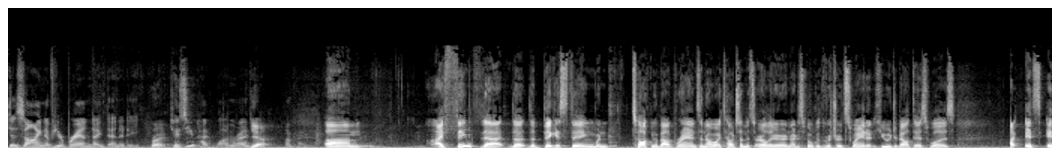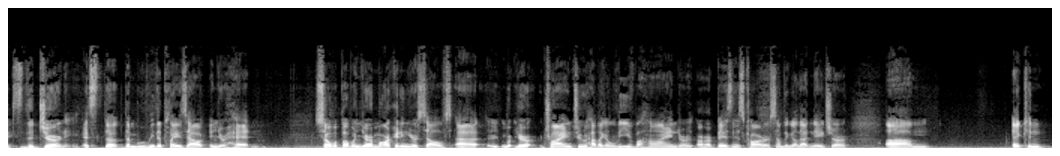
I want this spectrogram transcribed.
design of your brand identity? Right. Because you had one, right? Yeah. Okay. Um, I think that the the biggest thing when talking about brands, and I know I touched on this earlier, and I just spoke with Richard Swain at Huge about this, was it's it's the journey. It's the the movie that plays out in your head. So, but when you're marketing yourselves, uh, you're trying to have like a leave behind or, or a business card or something of that nature. Um, it can,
